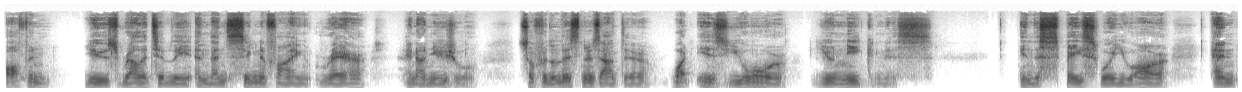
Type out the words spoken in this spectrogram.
often used relatively and then signifying rare and unusual. So, for the listeners out there, what is your uniqueness in the space where you are? And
